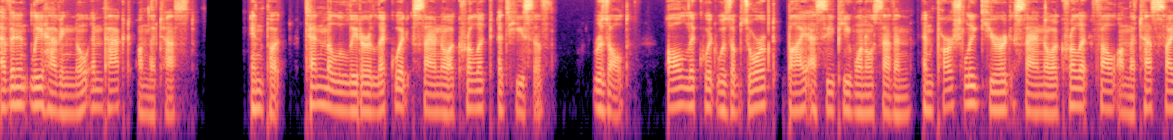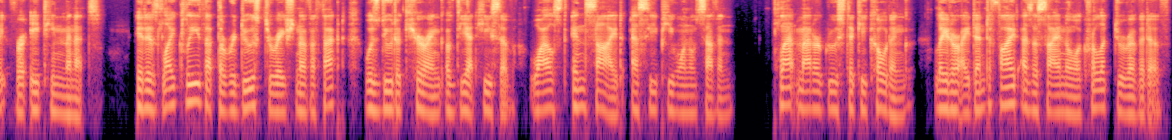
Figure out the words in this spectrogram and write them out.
evidently having no impact on the test. Input 10 milliliter liquid cyanoacrylic adhesive. Result all liquid was absorbed by SCP-107 and partially cured cyanoacrylate fell on the test site for 18 minutes. It is likely that the reduced duration of effect was due to curing of the adhesive whilst inside SCP-107. Plant matter grew sticky coating, later identified as a cyanoacrylic derivative.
